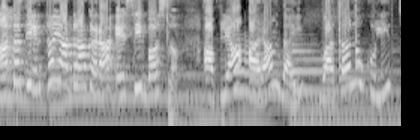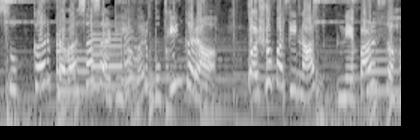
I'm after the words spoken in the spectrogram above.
आता तीर्थयात्रा करा एसी बसनं. आपल्या आरामदायी वातानुकूलित सुकर प्रवासासाठी वर बुकिंग करा. पशुपतीनाथ नेपाळसह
